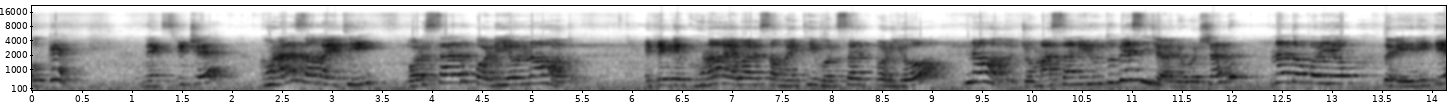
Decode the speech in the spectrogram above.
ઓકે નેક્સ્ટ છે, ઘણા સમયથી વરસાદ પડ્યો ન હતો. એટલે કે ઘણા એવા સમયથી વરસાદ પડ્યો ન હતો. ચોમાસાની ઋતુ બેસી જાય અને વરસાદ નતો પડ્યો. તો એ રીતે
